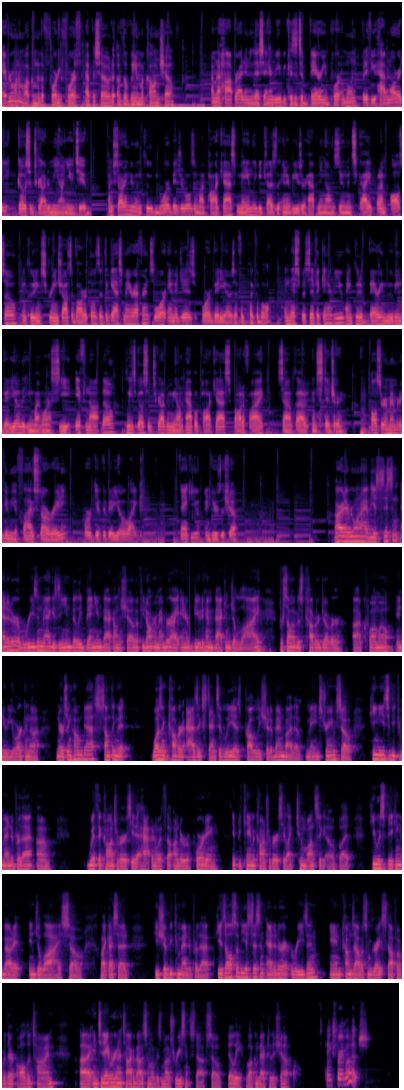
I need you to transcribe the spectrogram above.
Hey everyone, and welcome to the 44th episode of the Liam McCullum Show. I'm going to hop right into this interview because it's a very important one, but if you haven't already, go subscribe to me on YouTube. I'm starting to include more visuals in my podcast mainly because the interviews are happening on Zoom and Skype, but I'm also including screenshots of articles that the guests may reference, or images or videos if applicable. In this specific interview, I include a very moving video that you might want to see. If not, though, please go subscribe to me on Apple Podcasts, Spotify, SoundCloud, and Stitcher. Also, remember to give me a five star rating or give the video a like. Thank you, and here's the show. All right, everyone. I have the assistant editor of Reason Magazine, Billy Binion, back on the show. If you don't remember, I interviewed him back in July for some of his coverage over uh, Cuomo in New York and the nursing home deaths, something that wasn't covered as extensively as probably should have been by the mainstream. So he needs to be commended for that. Um, with the controversy that happened with the underreporting, it became a controversy like two months ago, but he was speaking about it in July. So, like I said, he should be commended for that. He is also the assistant editor at Reason and comes out with some great stuff over there all the time. Uh, and today we're going to talk about some of his most recent stuff. So, Billy, welcome back to the show. Thanks very much.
